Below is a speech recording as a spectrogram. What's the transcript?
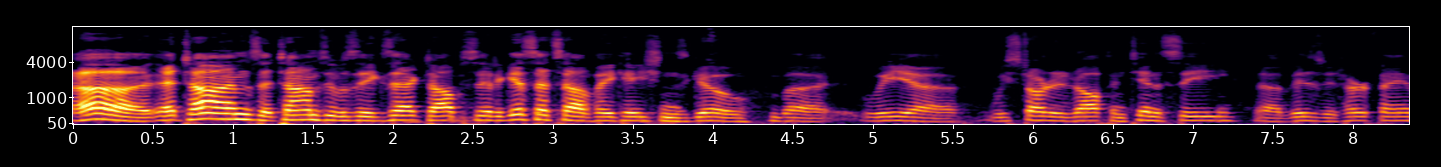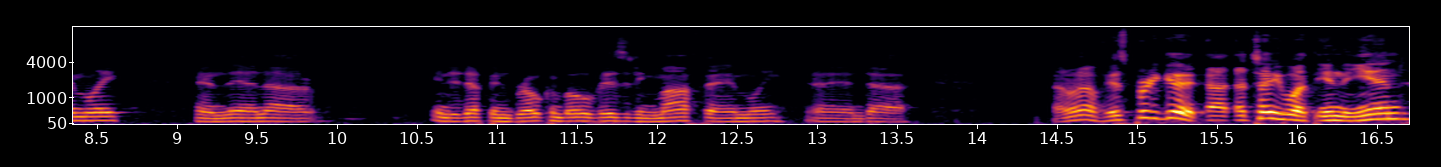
Uh, at times, at times it was the exact opposite. I guess that's how vacations go. But we uh, we started it off in Tennessee, uh, visited her family, and then uh, ended up in Broken Bow visiting my family. And uh, I don't know, it was pretty good. I, I tell you what, in the end,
